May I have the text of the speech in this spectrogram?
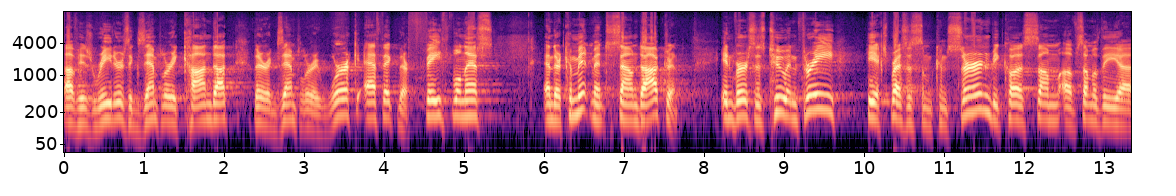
of his readers' exemplary conduct, their exemplary work ethic, their faithfulness, and their commitment to sound doctrine. In verses 2 and 3, he expresses some concern because some of some of the uh,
